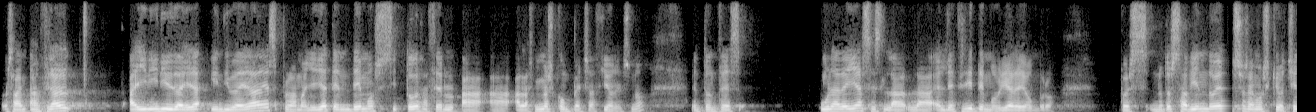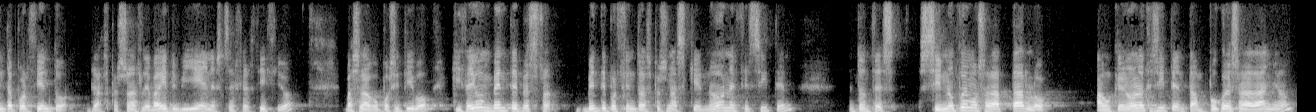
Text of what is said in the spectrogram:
o sea, al final hay individualidades, pero la mayoría tendemos todos a hacer a, las mismas compensaciones, ¿no? Entonces, una de ellas es el déficit de movilidad de hombro pues nosotros sabiendo eso, sabemos que el 80% de las personas le va a ir bien este ejercicio, va a ser algo positivo. Quizá hay un 20%, 20 de las personas que no necesiten. Entonces, si no podemos adaptarlo, aunque no lo necesiten, tampoco les hará daño.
